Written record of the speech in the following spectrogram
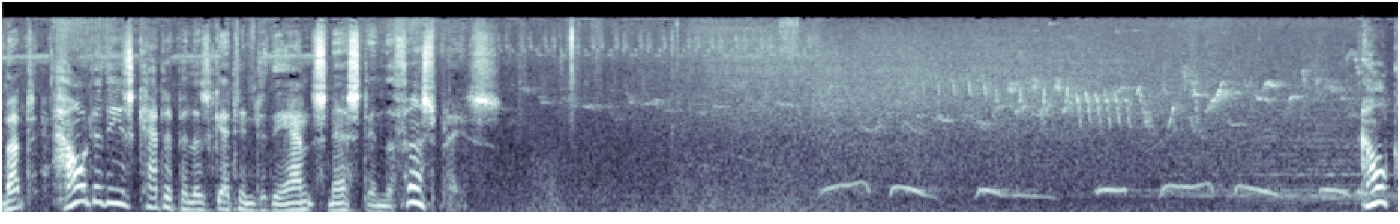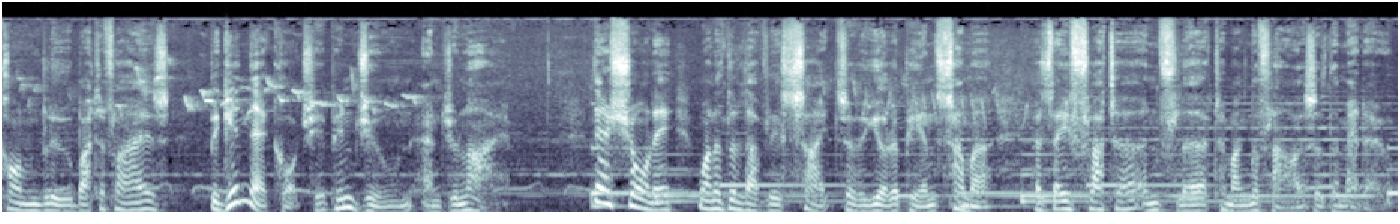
But how do these caterpillars get into the ant's nest in the first place? Alcon blue butterflies begin their courtship in June and July. They're surely one of the loveliest sights of a European summer as they flutter and flirt among the flowers of the meadow.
